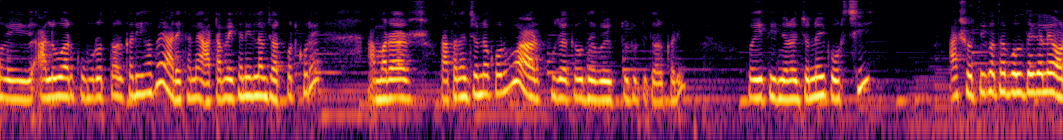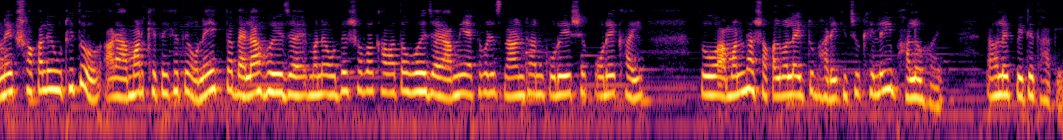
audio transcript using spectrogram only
ওই আলু আর কুমড়োর তরকারি হবে আর এখানে আটা মেখে নিলাম ঝটপট করে। আমার আর তাতানের জন্য করব আর পূজাকেও দেবো একটু রুটি তরকারি। তো এই তিনজনের জন্যই করছি। আর সত্যি কথা বলতে গেলে অনেক সকালে উঠি তো, আর আমার খেতে খেতে অনেকটা বেলা হয়ে যায়। মানে ওদের সবার খাওয়া তো হয়ে যায়, আমি একেবারে স্নান টান করে এসে পরে খাই। তো আমার না সকালবেলা একটু ভারী কিছু খেলেই ভালো হয়, তাহলে পেটে থাকে।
